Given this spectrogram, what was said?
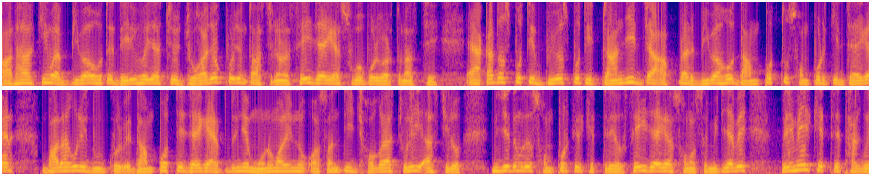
বাধা কিংবা বিবাহ হতে দেরি হয়ে যাচ্ছিল, যোগাযোগ পর্যন্ত আসছিল না, সেই জায়গায় শুভ পরিবর্তন আসছে। একাদশপতি বৃহস্পতি ট্রানজিট যা আপনার বিবাহ দাম্পত্য সম্পর্কের জায়গার বাধাগুলি দূর করবে। দাম্পত্যের জায়গায় এতদিন যে মনোমালিন্য, অশান্তি, ঝগড়া চলেই আসছিল, নিজেদের মধ্যে সম্পর্কের ক্ষেত্রে হোক, সেই জায়গার সমস্যা মিটে যাবে। প্রেমের ক্ষেত্রে থাকবে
